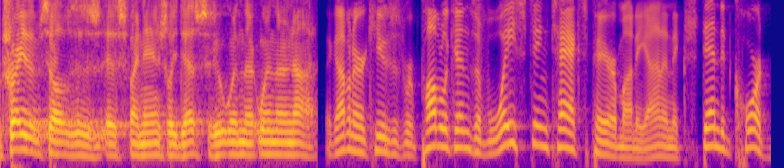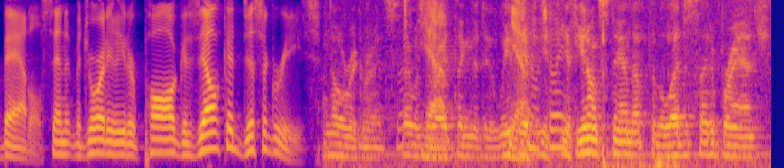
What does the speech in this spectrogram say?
portray themselves as, as financially destitute when they're, when they're not. The governor accuses Republicans of wasting taxpayer money on an extended court battle. Senate Majority Leader Paul Gazelka disagrees. No regrets. That was Yeah. the right thing to do. We, Yeah. if, No if, if you don't stand up for the legislative branch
